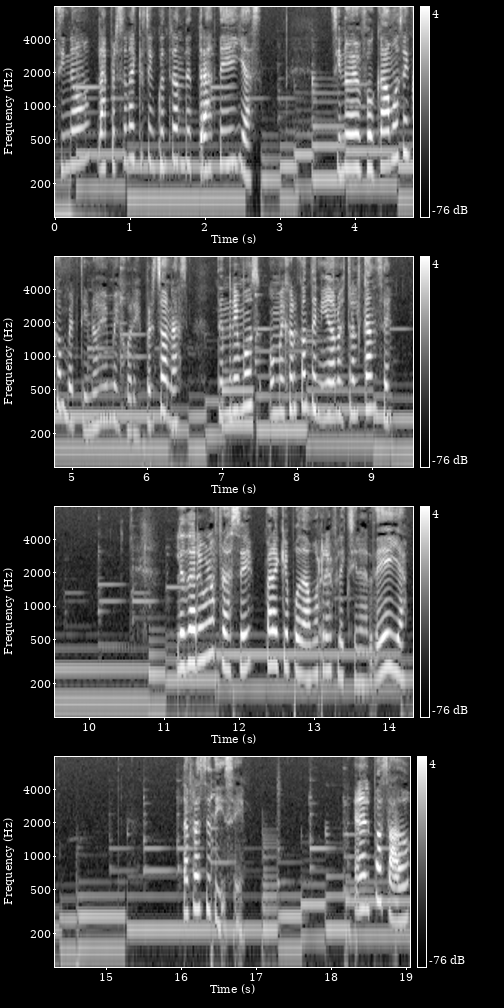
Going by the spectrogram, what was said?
sino las personas que se encuentran detrás de ellas. Si nos enfocamos en convertirnos en mejores personas, tendremos un mejor contenido a nuestro alcance. Les daré una frase para que podamos reflexionar de ella. La frase dice, en el pasado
